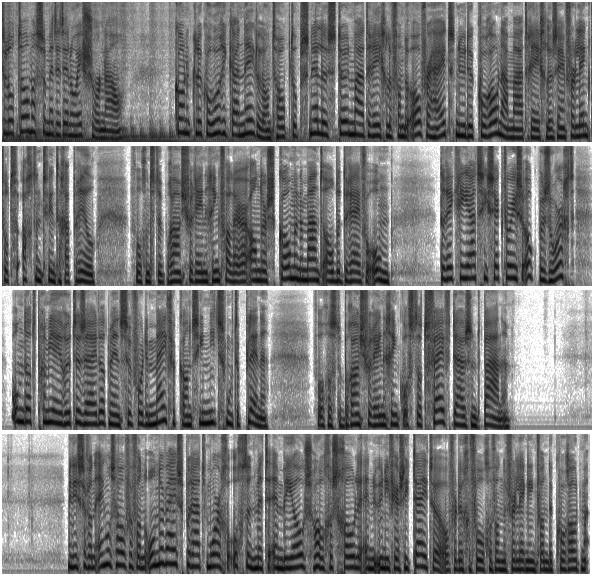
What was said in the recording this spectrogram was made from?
Lieselot Thomassen met het NOS-journaal. Koninklijke Horeca Nederland hoopt op snelle steunmaatregelen van de overheid... nu de coronamaatregelen zijn verlengd tot 28 april. Volgens de branchevereniging vallen er anders komende maand al bedrijven om. De recreatiesector is ook bezorgd... omdat premier Rutte zei dat mensen voor de meivakantie niets moeten plannen. Volgens de branchevereniging kost dat 5000 banen. Minister van Engelshoven van Onderwijs praat morgenochtend met de mbo's, hogescholen en universiteiten over de gevolgen van de verlenging van de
